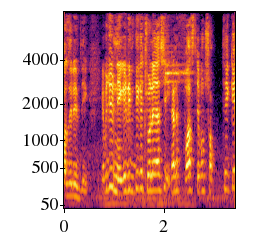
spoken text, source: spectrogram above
পজিটিভ দিক। এবার যদি নেগেটিভ দিকে চলে আসি, এখানে ফার্স্ট এবং সব থেকে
